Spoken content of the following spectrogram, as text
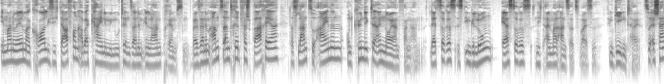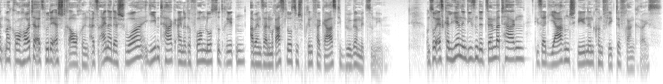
Emmanuel Macron ließ sich davon aber keine Minute in seinem Elan bremsen. Bei seinem Amtsantritt versprach er, das Land zu einen und kündigte einen Neuanfang an. Letzteres ist ihm gelungen, ersteres nicht einmal ansatzweise. Im Gegenteil. So erscheint Macron heute, als würde er straucheln, als einer, der schwor, jeden Tag eine Reform loszutreten, aber in seinem rastlosen Sprint vergaß, die Bürger mitzunehmen. Und so eskalieren in diesen Dezembertagen die seit Jahren schwelenden Konflikte Frankreichs.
